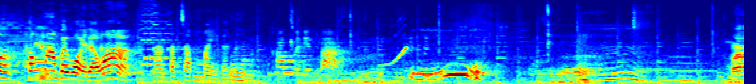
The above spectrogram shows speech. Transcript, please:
อ ต้องมาบ่อยๆแล้วอะร้านประจำใหม่ละหนึ่ง เข้าไปในปากอืมโอ้โหอืมอืมมา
